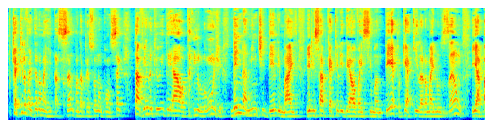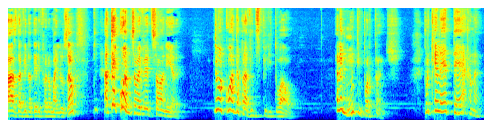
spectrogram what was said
porque aquilo vai dando uma irritação quando a pessoa não consegue, tá vendo que o ideal tá indo longe, nem na mente dele mais. Ele sabe que aquele ideal vai se manter, porque aquilo era uma ilusão e a base da vida dele foi uma ilusão. Até quando você vai viver dessa maneira? Então acorda para a vida espiritual. Ela é muito importante, porque ela é eterna.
